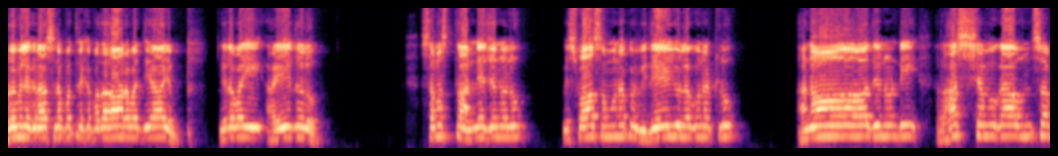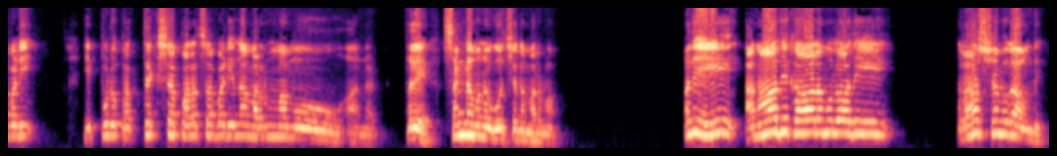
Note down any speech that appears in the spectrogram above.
రోమిలకు రాసిన పత్రిక పదహారవ అధ్యాయం ఇరవై ఐదులో సమస్త అన్యజనులు విశ్వాసమునకు విధేయులగునట్లు అనాది నుండి రహస్యముగా ఉంచబడి ఇప్పుడు ప్రత్యక్షపరచబడిన మర్మము అన్నాడు. అదే సంగమును గూర్చిన మర్మం. అది అనాది కాలములో అది రహస్యముగా ఉంది.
